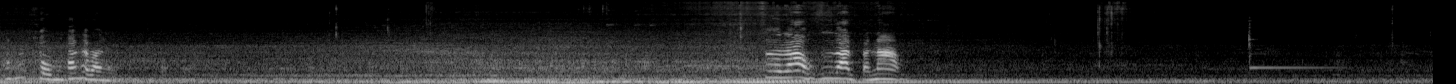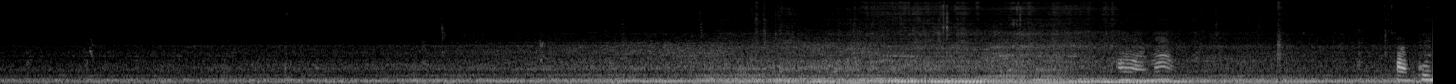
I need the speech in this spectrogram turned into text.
เอาให้ชมข้าวส่บานซื้อเหล้าซื้อร้านปะน้ำอร่อยมาก ขอบคุณ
